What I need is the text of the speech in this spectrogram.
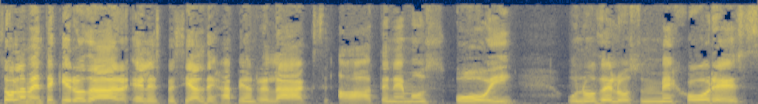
solamente quiero dar el especial de Happy and Relax. Ah, tenemos hoy uno de los mejores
